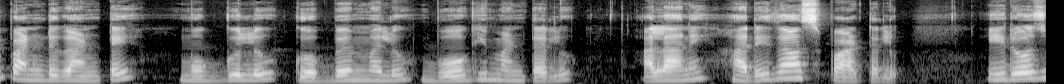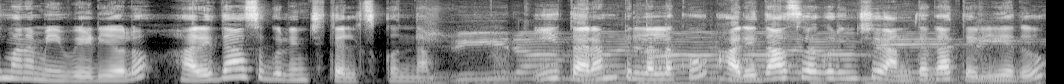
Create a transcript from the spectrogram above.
పండుగ అంటే ముగ్గులు గొబ్బెమ్మలు భోగి మంటలు అలానే హరిదాస్ పాటలు. ఈరోజు మనం ఈ వీడియోలో హరిదాసు గురించి తెలుసుకుందాం. ఈ తరం పిల్లలకు హరిదాసుల గురించి అంతగా తెలియదు.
